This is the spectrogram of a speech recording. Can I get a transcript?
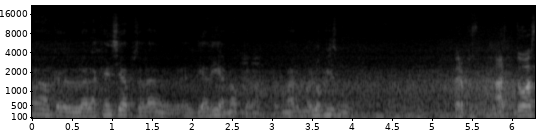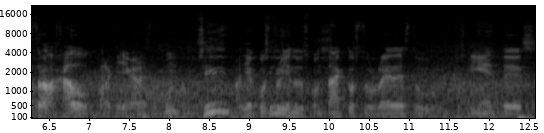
Bueno, aunque la, la agencia pues era el, el día a día, ¿no? Pero pues, no, no es lo mismo. Pero pues has- tú has trabajado para que llegara a este punto. Sí. Has ido sí. construyendo tus contactos, tus redes, tu- tus clientes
